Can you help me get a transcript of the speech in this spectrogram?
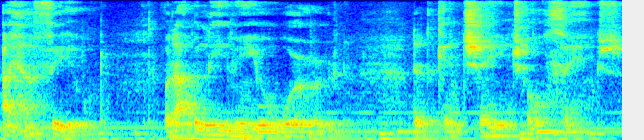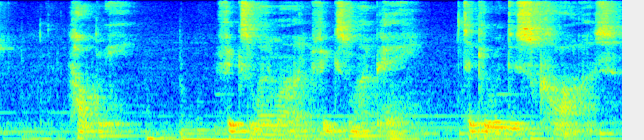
I have failed. But I believe in your word that can change all things. Help me Fix my mind, fix my pain. Take away these scars.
